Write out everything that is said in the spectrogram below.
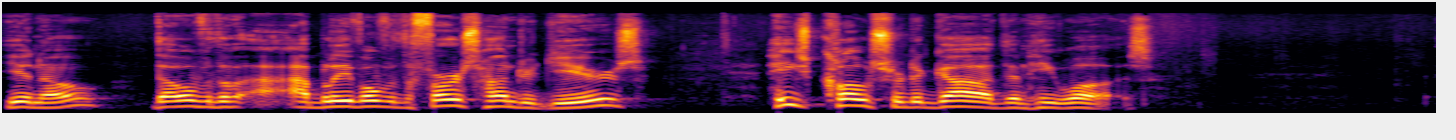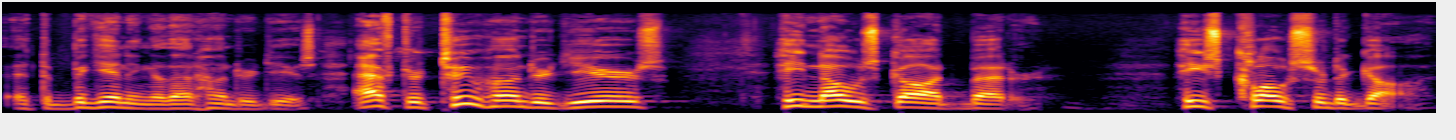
you know, the, over the, I believe over the first hundred years, he's closer to God than he was at the beginning of that hundred years. After 200 years, he knows God better. He's closer to God.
